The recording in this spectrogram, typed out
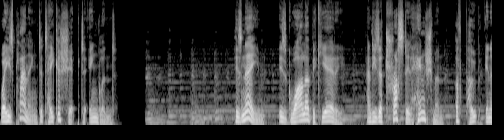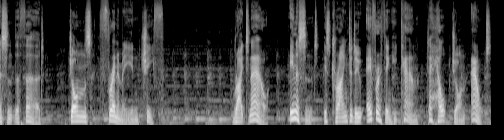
where he's planning to take a ship to England. His name is Guala Bicchieri, and he's a trusted henchman of Pope Innocent III, John's frenemy in chief. Right now, Innocent is trying to do everything he can to help John out,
